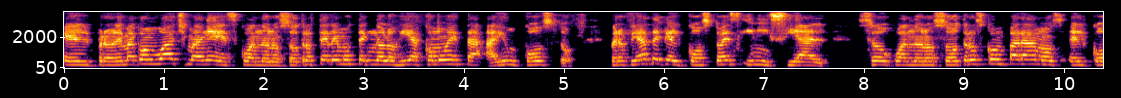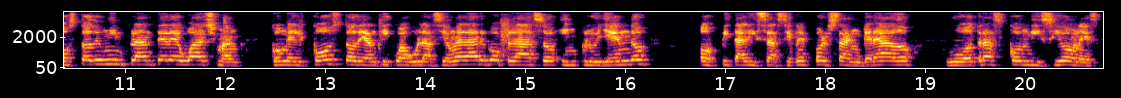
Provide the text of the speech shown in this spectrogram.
El problema con Watchman es cuando nosotros tenemos tecnologías como esta, hay un costo, pero fíjate que el costo es inicial. So, cuando nosotros comparamos el costo de un implante de Watchman con el costo de anticoagulación a largo plazo, incluyendo hospitalizaciones por sangrado u otras condiciones,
